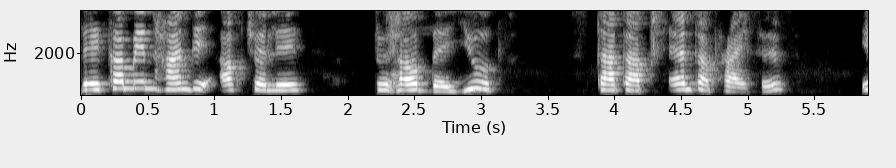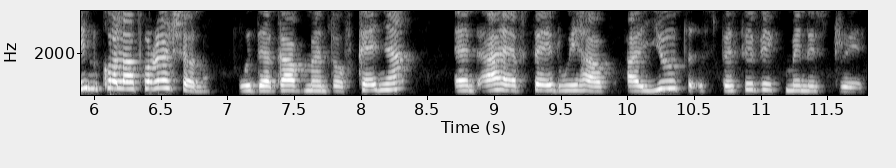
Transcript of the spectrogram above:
they come in handy actually to help the youth start up enterprises in collaboration with the government of Kenya. And I have said we have a youth specific ministry.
